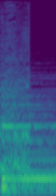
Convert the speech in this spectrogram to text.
Bye.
